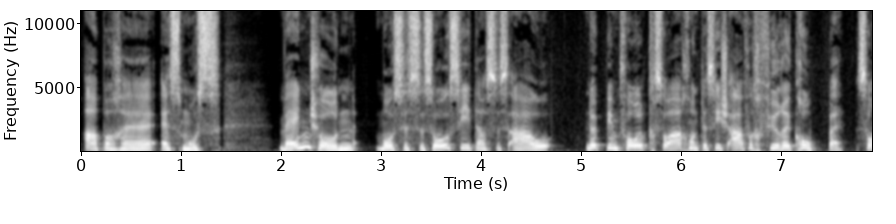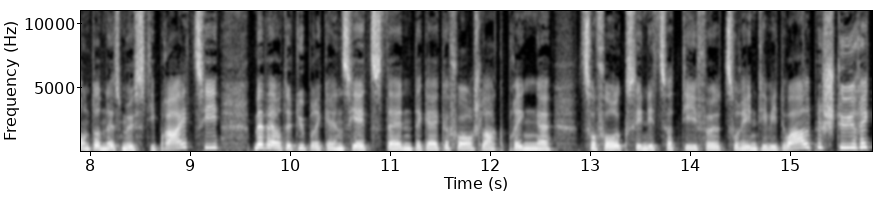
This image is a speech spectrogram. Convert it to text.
aber äh, es muss, wenn schon, muss es so sein, dass es auch nicht beim Volk so ankommt, es ist einfach für eine Gruppe, sondern es müsste breit sein. Wir werden übrigens jetzt den Gegenvorschlag bringen zur Volksinitiative zur Individualbesteuerung.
